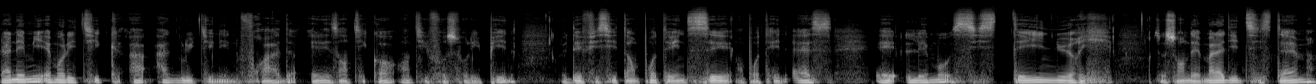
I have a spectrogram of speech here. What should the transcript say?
l'anémie hémolytique à agglutinine froide et les anticorps antiphospholipides, le déficit en protéine C, en protéine S et l'hémocystéinurie. Ce sont des maladies de système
